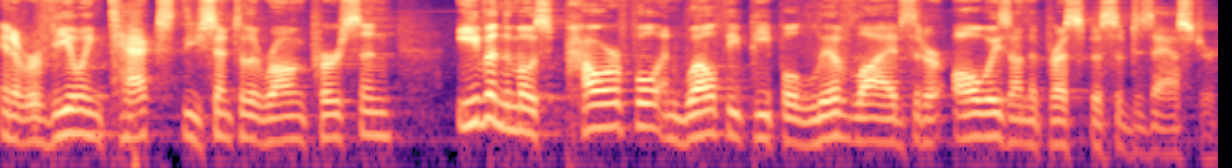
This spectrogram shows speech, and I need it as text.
in a revealing text you sent to the wrong person, even the most powerful and wealthy people live lives that are always on the precipice of disaster.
